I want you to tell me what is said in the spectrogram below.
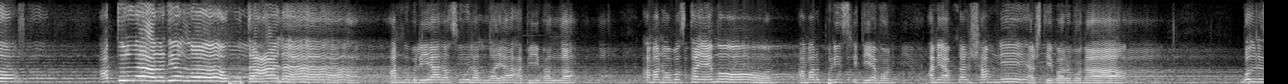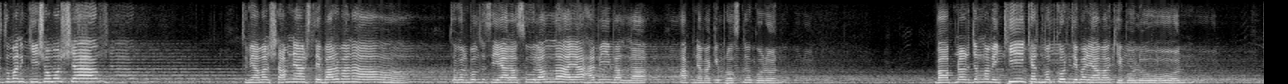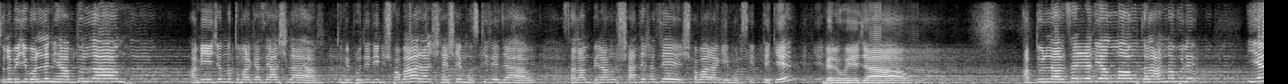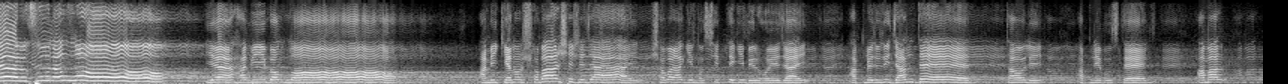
ইয়া আমার অবস্থা এমন, আমার পরিস্থিতি এমন, আমি আপনার সামনে আসতে পারব না। বলতে তোমার কি সমস্যা? তুমি আমার সামনে আসতে পারবে না। তখন বলতেছি, ইয়া রাসূল আল্লাহ ইয়া হাবিব আল্লাহ আপনি আমাকে প্রশ্ন করুন। বা আপনার জন্য আমি কি খেদমত করতে পারি আমাকে বলুন। তো নবীজি বললেন হ্যাঁ আবদুল্লাহ, আমি এই জন্য তোমার কাছে আসলাম। তুমি প্রতিদিন সবার শেষে মসজিদে যাও, সালাম ফেরানোর সাথে সাথে সবার আগে মসজিদ থেকে বের হয়ে যাও। আবদুল্লাহ আনসারি আল্লাহ তালা আন্না বলে, ইয়া রসুল আল্লাহ ইয়া হাবিব আল্লাহ আমি কেন সবার শেষে যাই? সবার আগে মসজিদ থেকে বের হয়ে যাই। আপনি যদি জানতেন, তাহলে আপনি বুঝতেন। আমার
